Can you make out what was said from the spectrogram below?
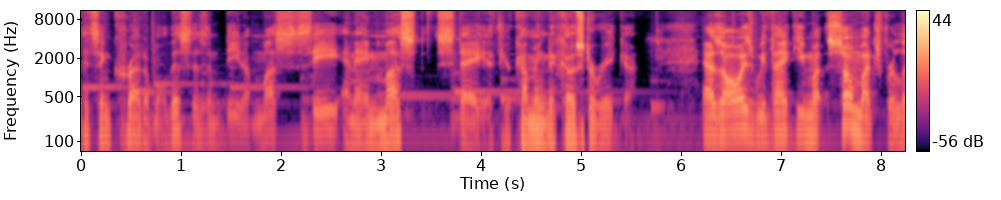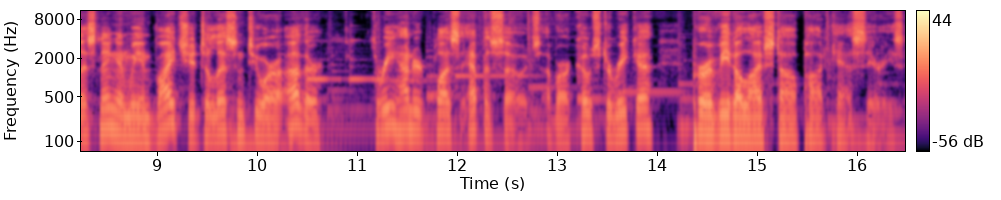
It's incredible. This is indeed a must see and a must stay if you're coming to Costa Rica. As always, we thank you so much for listening and we invite you to listen to our other 300 plus episodes of our Costa Rica Pura Vida Lifestyle podcast series.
